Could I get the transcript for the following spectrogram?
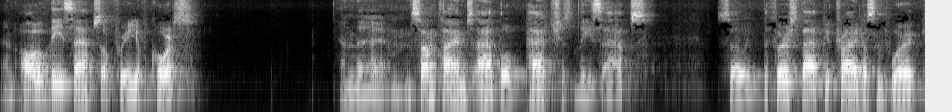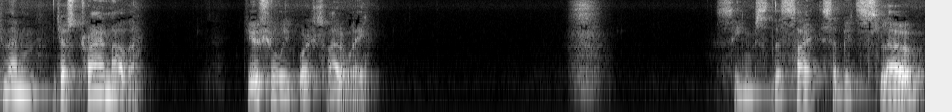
And all of these apps are free, of course. And uh, sometimes Apple patches these apps. So if the first app you try doesn't work, then just try another. Usually it works right away. Seems the site is a bit slow.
